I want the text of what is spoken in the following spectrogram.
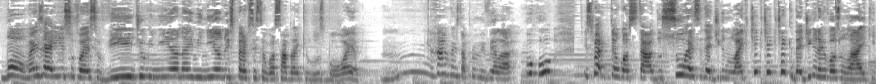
Bom, mas é isso, foi esse o vídeo, menina e menino. Espero que vocês tenham gostado. Olha que luz olha. Hum, ah, mas dá pra me ver lá. Uhul. Espero que tenham gostado. Surra esse dedinho no like. Tic, tic, tic. Dedinho nervoso no like.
